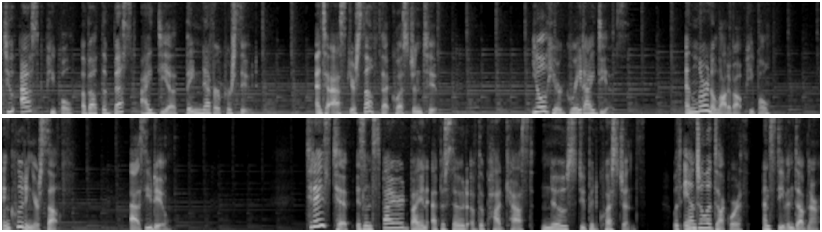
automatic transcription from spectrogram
to ask people about the best idea they never pursued, and to ask yourself that question too. You'll hear great ideas and learn a lot about people, including yourself, as you do. Today's tip is inspired by an episode of the podcast No Stupid Questions with Angela Duckworth and Stephen Dubner.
